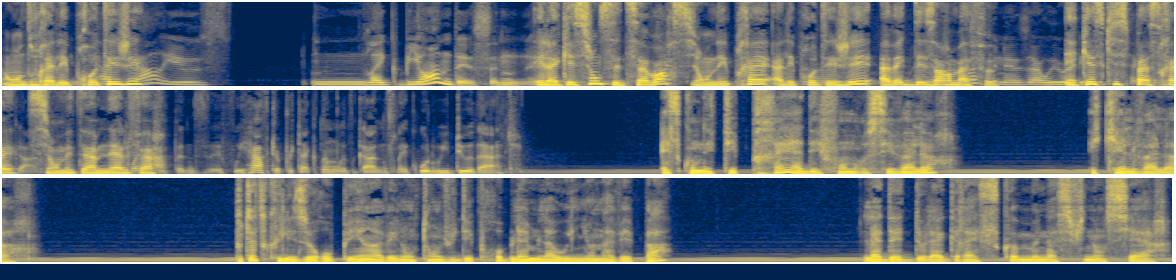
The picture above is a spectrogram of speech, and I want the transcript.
on devrait les protéger. Et la question, c'est de savoir si on est prêt à les protéger avec des armes à feu. Et qu'est-ce qui se passerait si on était amené à le faire? Est-ce qu'on était prêt à défendre ces valeurs? Et quelles valeurs? Peut-être que les Européens avaient longtemps vu des problèmes là où il n'y en avait pas. La dette de la Grèce comme menace financière,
